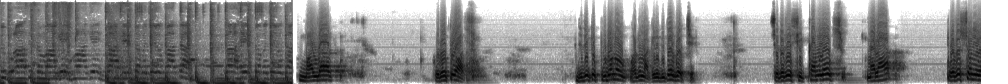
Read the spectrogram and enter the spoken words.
शुभ आशीष मागे मागे गाहे तब जय गाता गाहे तब जय गाता মালদার রতুয়ার যদি একটু পুরনো ঘটনা কিন্তু বিতর্ক হচ্ছে সেটা হচ্ছে শিক্ষামূলক মেলা প্রদর্শনী ও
